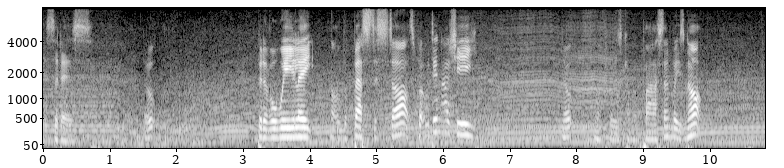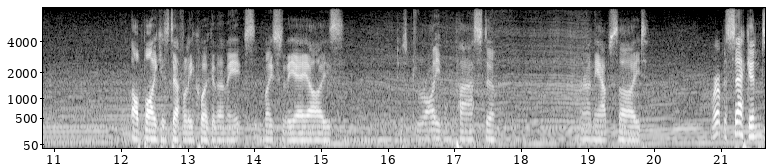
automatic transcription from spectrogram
Yes, it is. Oh, bit of a wheelie. Not the best of starts, but we didn't actually. Nope, I thought he was coming past then, but he's not. Our bike is definitely quicker than the most of the AIs. Just driving past them around the outside. We're up to second.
